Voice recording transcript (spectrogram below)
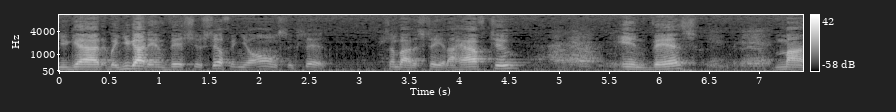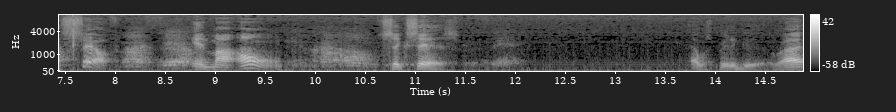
You got but you got to invest yourself in your own success. Somebody say it. I have to, invest, myself, in my own success. That was pretty good, right?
